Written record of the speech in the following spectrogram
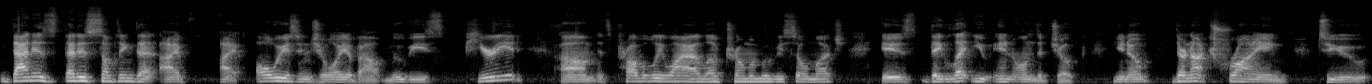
that is that is something that I've I always enjoy about movies. Period. Um, it's probably why I love Troma movies so much. Is they let you in on the joke. You know, they're not trying to,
